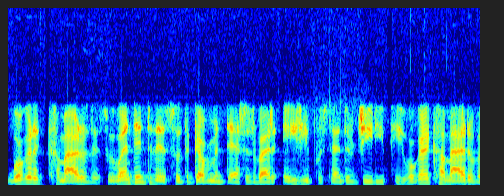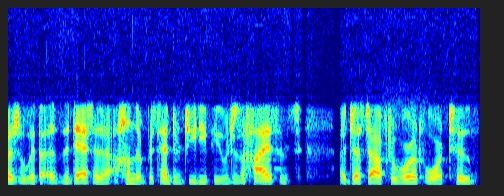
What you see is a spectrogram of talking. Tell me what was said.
we're going to come out of this. We went into this with the government debt at about 80% of GDP. We're going to come out of it with uh, the debt at 100% of GDP, which is the highest since uh, just after World War II.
